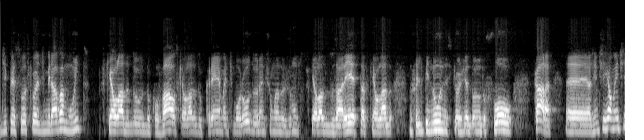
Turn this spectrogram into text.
de pessoas que eu admirava muito, fiquei ao lado do, do Kowalski, ao lado do Crema, a gente morou durante um ano juntos, fiquei ao lado do Zareta, fiquei ao lado do Felipe Nunes, que hoje é dono do Flow. Cara, é, a gente realmente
